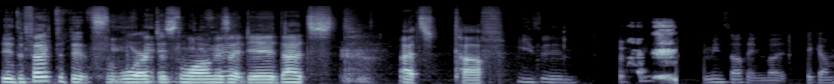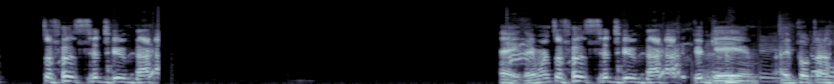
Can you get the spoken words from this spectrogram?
dude, the fact that it's worked as long as it did, that's that's tough. He's in. It means nothing, but they come. supposed to do that. Hey, they weren't supposed to do that. Good game. I built a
